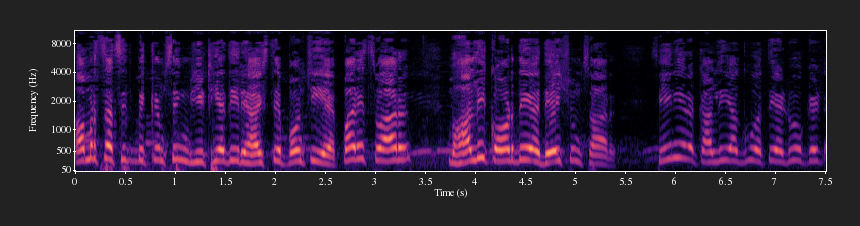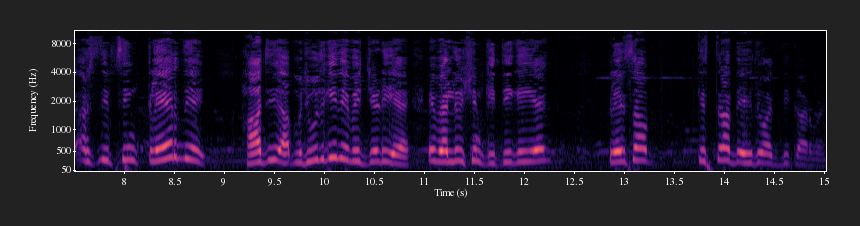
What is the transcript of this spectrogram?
ਅੰਮ੍ਰਿਤਸਰ ਸਥਿਤ ਬਿਕਰਮ ਸਿੰਘ ਮਜੀਠੀਆ ਦੀ ਰਿਹਾਇਸ਼ ਤੇ ਪਹੁੰਚੀ ਹੈ। ਪਰ ਇਸ ਵਾਰ ਮੋਹਾਲੀ ਕੋਰਟ ਦੇ ਆਦੇਸ਼ ਅਨੁਸਾਰ ਸੀਨੀਅਰ ਅਕਾਲੀ ਆਗੂ ਅਤੇ ਐਡਵੋਕੇਟ ਅਰਸ਼ਦੀਪ ਸਿੰਘ ਕਲੇਰ ਦੇ ਹਾਜ਼ਰੀ, ਮੌਜੂਦਗੀ ਦੇ ਵਿੱਚ ਜਿਹੜੀ ਹੈ ਇਹ ਇਵੈਲੂਏਸ਼ਨ ਕੀਤੀ ਗਈ ਹੈ। ਕਲੇਰ ਸਾਹਿਬ, ਕਿਸ ਤਰ੍ਹਾਂ ਦੇਖਦੇ ਹੋ ਅੱਜ ਦੀ ਕਾਰਵਾਈ?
